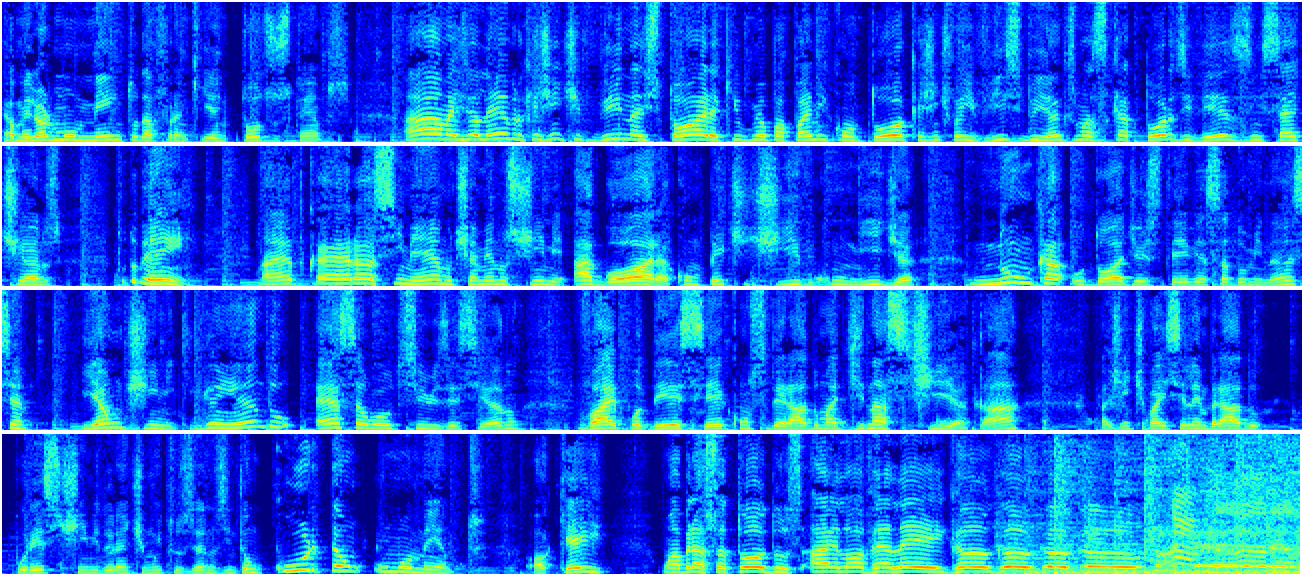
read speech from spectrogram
É o melhor momento da franquia em todos os tempos. Ah, mas eu lembro que a gente viu na história que o meu papai me contou que a gente foi vice do Yankees umas 14 vezes em 7 anos. Tudo bem. Na época era assim mesmo, tinha menos time. Agora, competitivo, com mídia, nunca o Dodgers teve essa dominância e é um time que ganhando essa World Series esse ano vai poder ser considerado uma dinastia, tá? A gente vai ser lembrado por esse time durante muitos anos, então curtam o momento, ok? Um abraço a todos. I love LA. Go, go, go, go. Dodgers!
